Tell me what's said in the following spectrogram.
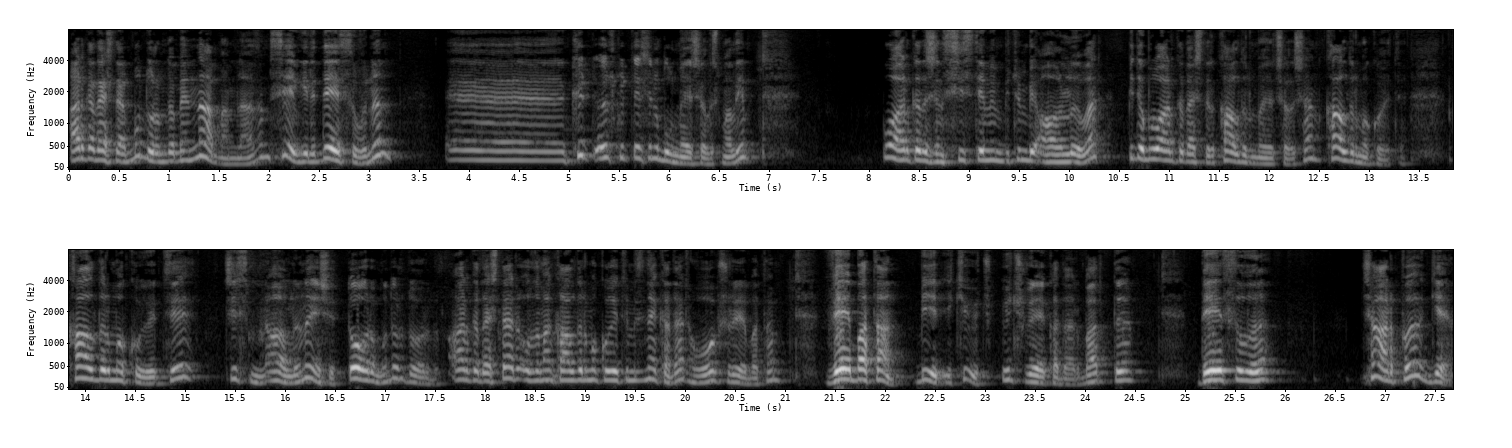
Arkadaşlar bu durumda ben ne yapmam lazım? Sevgili D sıvının ee, küt, öz kütlesini bulmaya çalışmalıyım. Bu arkadaşın sistemin bütün bir ağırlığı var. Bir de bu arkadaşları kaldırmaya çalışan kaldırma kuvveti. Kaldırma kuvveti cismin ağırlığına eşit. Doğru mudur? Doğrudur. Arkadaşlar o zaman kaldırma kuvvetimiz ne kadar? Hop şuraya batalım. V batan 1, 2, 3. 3V kadar battı. D sıvı çarpı G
